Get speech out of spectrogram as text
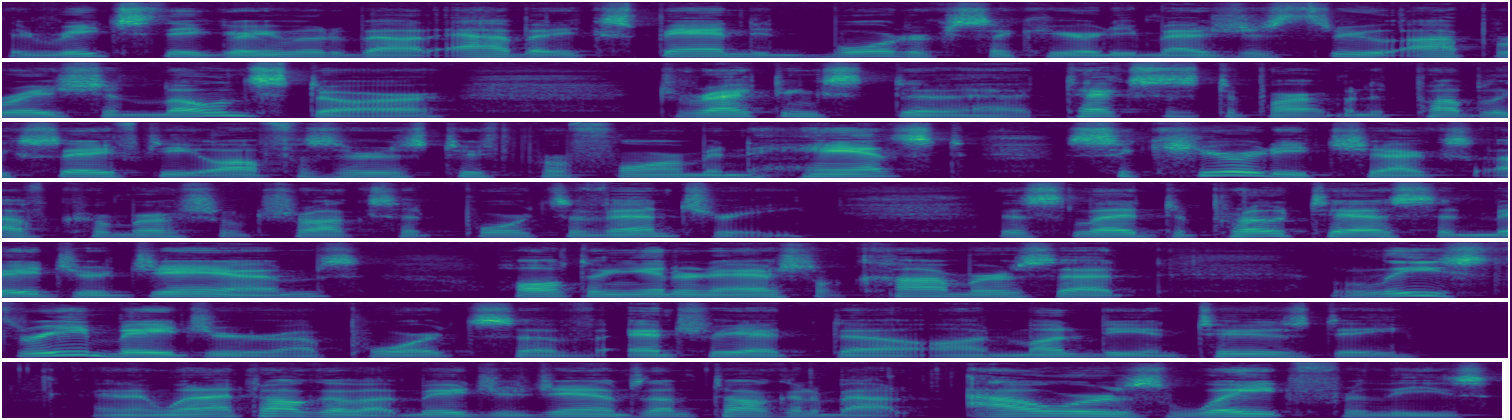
They reached the agreement about Abbott expanded border security measures through Operation Lone Star. directing uh, Texas Department of Public Safety officers to perform enhanced security checks of commercial trucks at ports of entry. This led to protests and major jams, halting international commerce at at least three major uh, ports of entry at uh, on Monday and Tuesday. And when I talk about major jams, I'm talking about hours wait for these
